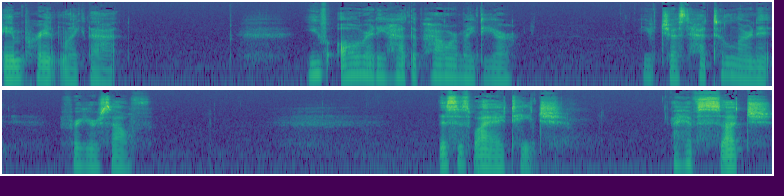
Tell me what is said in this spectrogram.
in print like that. You've already had the power, my dear. You just had to learn it for yourself. This is why I teach. I have such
